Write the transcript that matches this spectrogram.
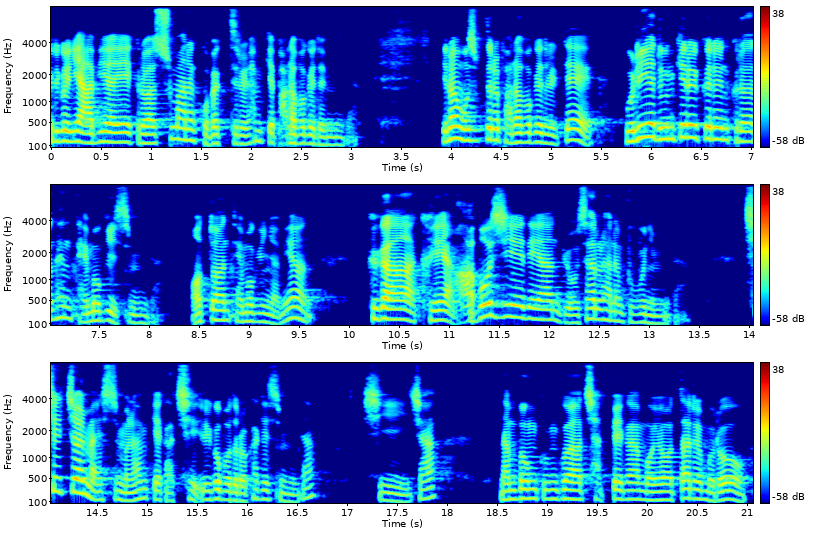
그리고 이 아비아의 그러한 수많은 고백들을 함께 바라보게 됩니다. 이러한 모습들을 바라보게 될 때 우리의 눈길을 끄는 그러한 한 대목이 있습니다. 어떠한 대목이냐면 그가 그의 아버지에 대한 묘사를 하는 부분입니다. 7절 말씀을 함께 같이 읽어보도록 하겠습니다. 시작. 남봉꾼과 잡배가 모여 따름으로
